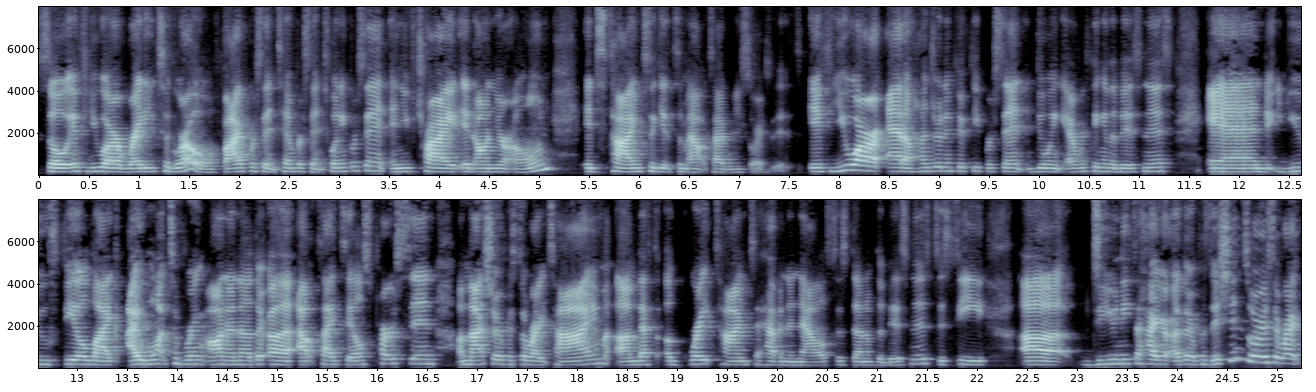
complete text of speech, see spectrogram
So, if you are ready to grow 5%, 10%, 20%, and you've tried it on your own, it's time to get some outside resources if you are at 150% doing everything in the business and you feel like I want to bring on another uh, outside salesperson, I'm not sure if it's the right time. Um, that's a great time to have an analysis done of the business to see uh, do you need to hire other positions or is it right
